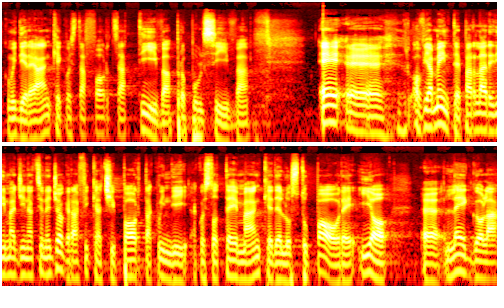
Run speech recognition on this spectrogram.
come dire, anche questa forza attiva, propulsiva. E eh, ovviamente parlare di immaginazione geografica ci porta quindi a questo tema anche dello stupore. Io eh, leggo la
